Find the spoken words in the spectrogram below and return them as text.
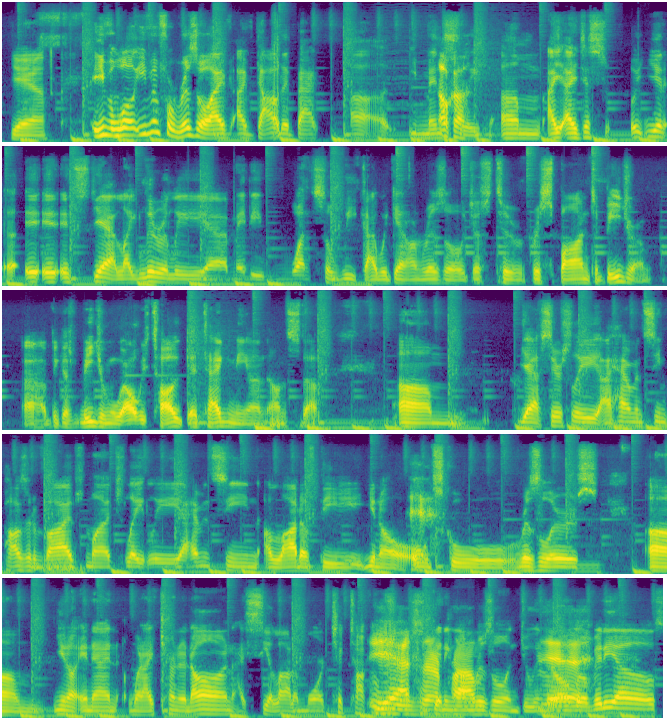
Yeah, even well, even for Rizzle, I've I've dialed it back uh immensely. Um, I I just you know it, it- it's yeah like literally uh, maybe once a week I would get on Rizzle just to respond to Beedrum, uh, because Beedrum would always tag tag me on on stuff. Um, yeah, seriously, I haven't seen positive vibes much lately. I haven't seen a lot of the you know old school Rizzlers. Um you know and then when i turn it on i see a lot of more tiktok Yeah, users getting on problem. Rizzle and doing their own little videos.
